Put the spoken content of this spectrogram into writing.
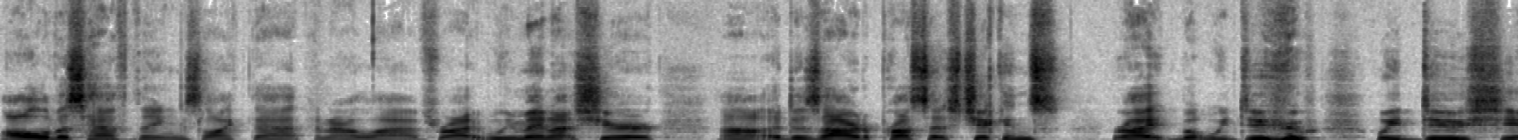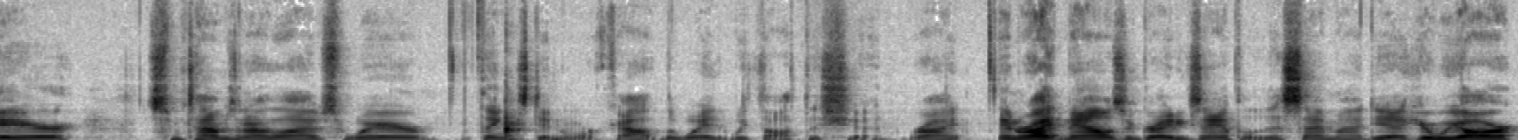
all of us have things like that in our lives right? We may not share uh, a desire to process chickens right? But we do we do share sometimes in our lives where things didn't work out the way that we thought they should, right? And right now is a great example of this same idea. Here we are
